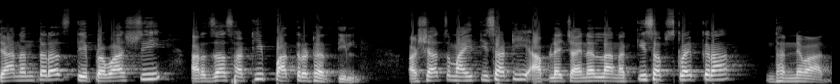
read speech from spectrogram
त्यानंतरच ते प्रवासी अर्जासाठी पात्र ठरतील. अशाच माहितीसाठी आपल्या चॅनलला नक्की सबस्क्राईब करा. धन्यवाद.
